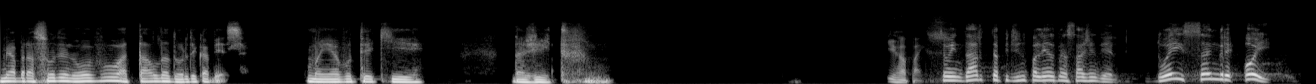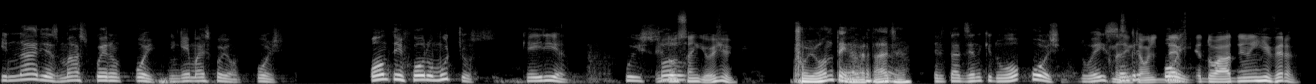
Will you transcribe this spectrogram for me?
me abraçou de novo a tal da dor de cabeça. Amanhã vou ter que dar jeito. E rapaz? Seu Endarto está pedindo para ler a mensagem dele. Doei sangue, oi. Inárias más foram, oi. Ninguém mais foi ontem, hoje. Ontem foram muitos que iriam. Fui solo... Ele doou sangue hoje? Foi ontem, é, na verdade. Né? Ele está dizendo que doou hoje. Doei Mas sangue, então ele deve ter doado em Rivera.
